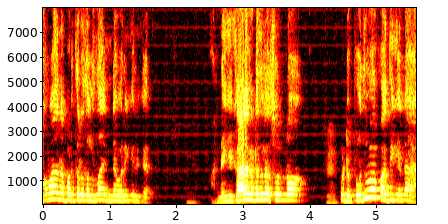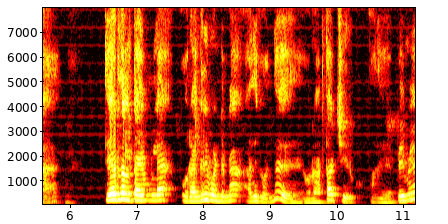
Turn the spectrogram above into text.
சமாதானப்படுத்துறதுல தான் இன்ன வரைக்கும் இருக்கார். அன்னைக்கு காலகட்டத்தில் சொன்னோம். பட் பொதுவாக பார்த்தீங்கன்னா தேர்தல் டைமில் ஒரு அக்ரிமெண்ட்டுன்னா அதுக்கு வந்து ஒரு அத்தாட்சி இருக்கும். அது எப்பயுமே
